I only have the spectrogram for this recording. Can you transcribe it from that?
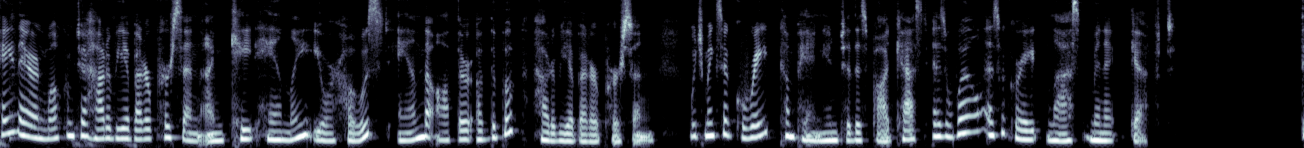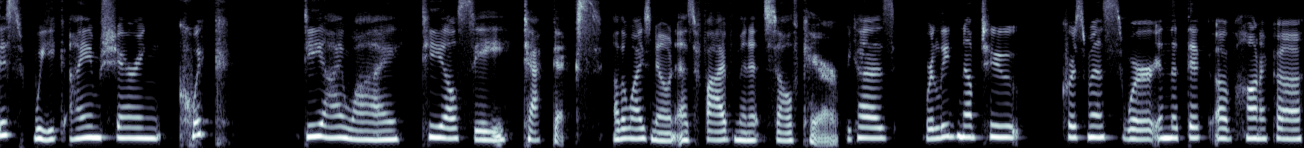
Hey there, and welcome to How to Be a Better Person. I'm Kate Hanley, your host and the author of the book How to Be a Better Person, which makes a great companion to this podcast as well as a great last minute gift. This week, I am sharing quick DIY TLC tactics, otherwise known as five minute self care, because we're leading up to Christmas, we're in the thick of Hanukkah.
